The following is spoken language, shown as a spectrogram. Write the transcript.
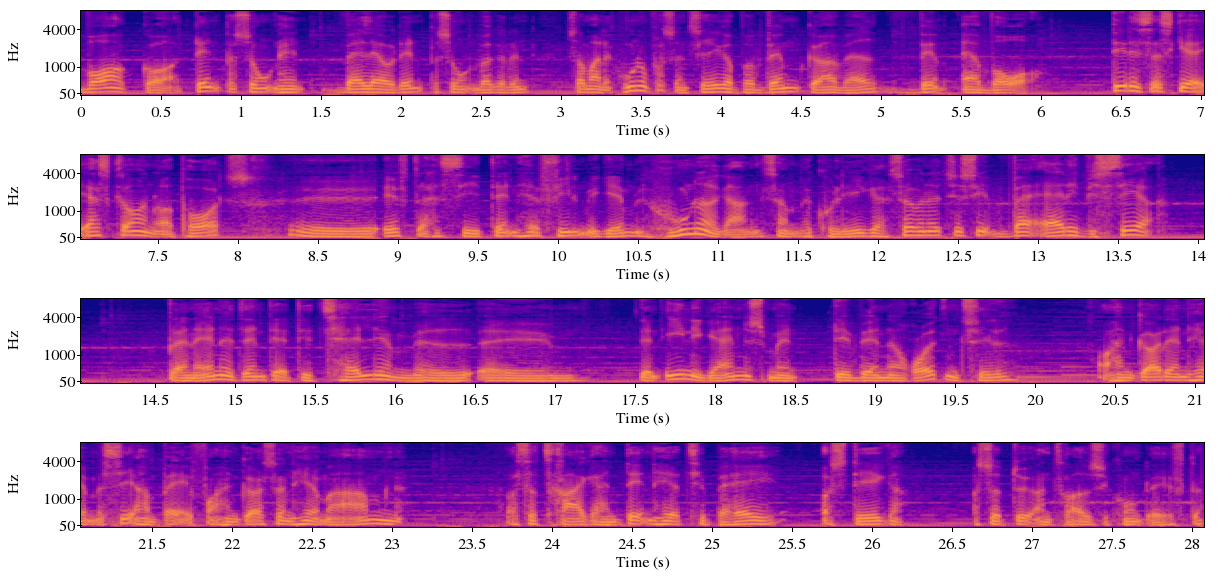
hvor går den person hen, hvad laver den person, hvad gør den. Så er man 100% sikker på, hvem gør hvad, hvem er hvor. Det, der så sker, jeg skriver en rapport, øh, efter at have set den her film igennem 100 gange sammen med kollegaer, så er vi nødt til at se, hvad er det, vi ser? Blandt andet den der detalje med øh, den ene gerningsmand, det vender ryggen til, og han gør den her, man ser ham bagfra, han gør sådan her med armene, og så trækker han den her tilbage og stikker, og så dør han 30 sekunder efter.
